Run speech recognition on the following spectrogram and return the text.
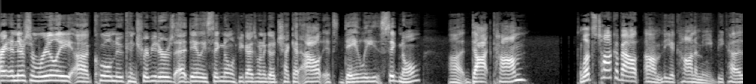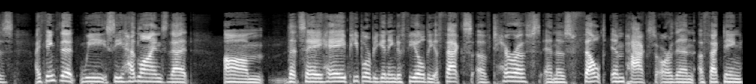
right, and there's some really uh, cool new contributors at Daily Signal. If you guys want to go check it out, it's dailysignal.com. Uh. Let's talk about um, the economy because I think that we see headlines that um, that say, "Hey, people are beginning to feel the effects of tariffs, and those felt impacts are then affecting,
